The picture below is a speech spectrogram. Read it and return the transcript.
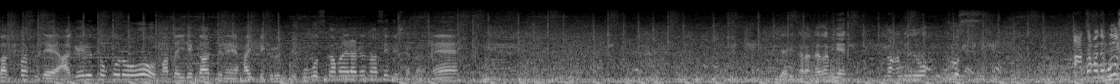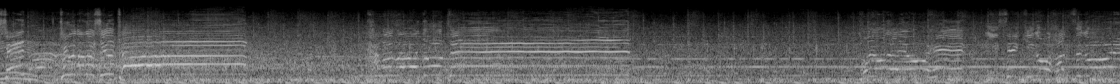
バックパスで上げるところをまた入れ替わってね入ってくるってここ捕まえられませんでしたからね。左から長峰長峰のクロス。頭で戻して豊田のシュート。金沢同点豊田洋平移籍後初ゴール。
